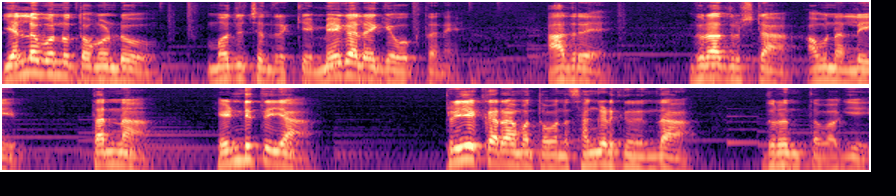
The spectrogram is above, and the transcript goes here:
ಎಲ್ಲವನ್ನೂ ತಗೊಂಡು ಮಧುಚಂದ್ರಕ್ಕೆ ಮೇಘಾಲಯಕ್ಕೆ ಹೋಗ್ತಾನೆ. ಆದರೆ ದುರಾದೃಷ್ಟ ಅವನಲ್ಲಿ ತನ್ನ ಹೆಂಡತಿಯ ಪ್ರಿಯಕರ ಮತ್ತು ಅವನ ಸಂಘಟಕರಿಂದ ದುರಂತವಾಗಿ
